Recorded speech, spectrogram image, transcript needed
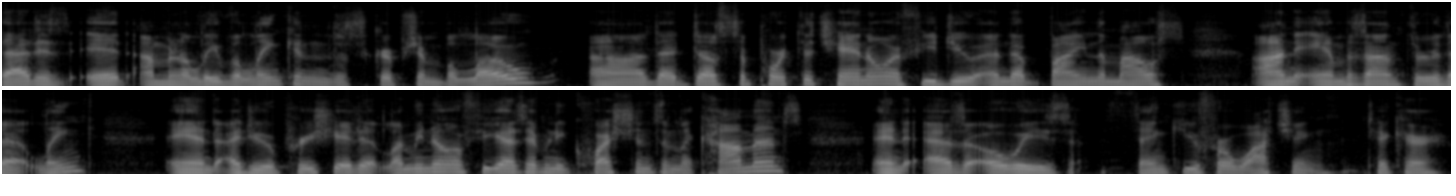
that is it. I'm going to leave a link in the description below uh, that does support the channel if you do end up buying the mouse on Amazon through that link. And I do appreciate it. Let me know if you guys have any questions in the comments. And as always, thank you for watching. Take care.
